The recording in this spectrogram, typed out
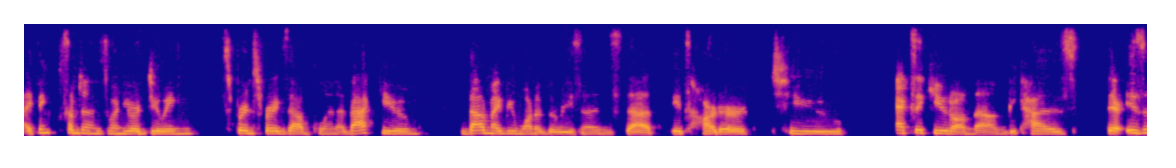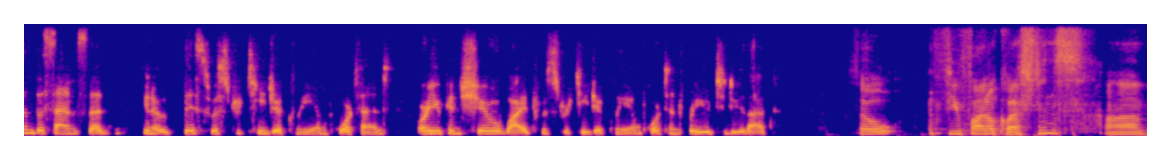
I think sometimes when you're doing sprints, for example, in a vacuum, that might be one of the reasons that it's harder to execute on them because there isn't the sense that, you know, this was strategically important, or you can show why it was strategically important for you to do that. So, a few final questions. Uh,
